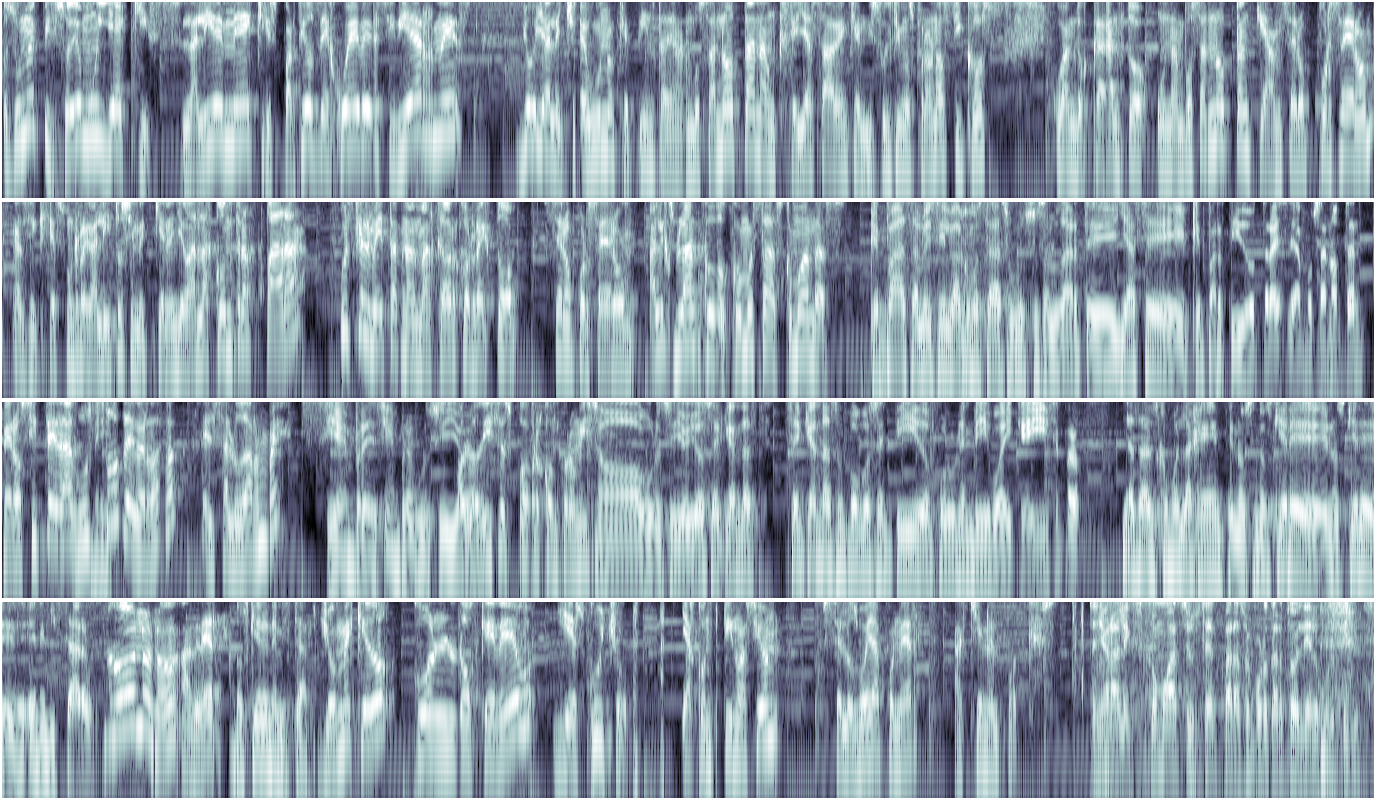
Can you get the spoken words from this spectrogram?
pues un episodio muy X. La Liga MX, partidos de jueves y viernes. Yo ya le eché uno que pinta de ambos anotan, aunque ya saben que en mis últimos pronósticos, cuando canto un ambos anotan, quedan 0 por 0. Así que es un regalito si me quieren llevar la contra para pues que le metan al marcador correcto 0 por 0. Alex Blanco, ¿cómo estás? ¿Cómo andas? ¿Qué pasa, Luis Silva? ¿Cómo estás? Un gusto saludarte. Ya sé qué partido traes de ambos anotan. Pero sí te da gusto, de verdad, el saludarme. Siempre, siempre, Gurusillo. ¿O lo dices por compromiso? No, Gurusillo, yo sé que andas, sé que andas un poco sentido por un en vivo ahí que hice, pero ya sabes cómo es la gente, nos, nos quiere, nos quiere enemistar. No, no, no, a ver. Nos quiere enemistar. Yo me quedo con lo que veo y escucho. y a continuación se los voy a poner aquí en el podcast. Señor Alex, ¿cómo hace usted para soportar todo el día el gurusillo?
